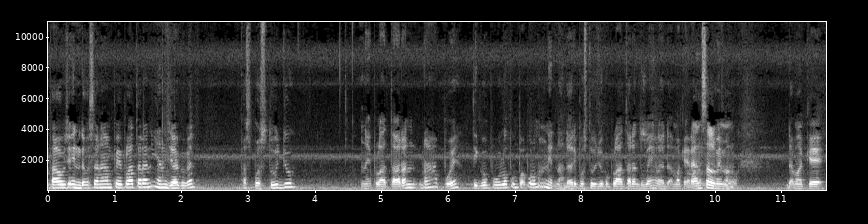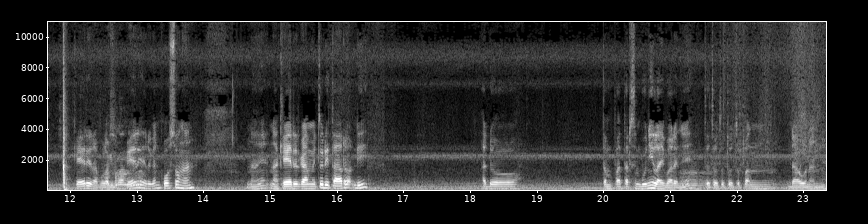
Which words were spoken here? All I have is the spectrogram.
Tahu cek enggak usah sampai pelataran ini jago kan. Pas pos 7 naik pelataran berapa ya? 30 atau 40 menit nah dari pos 7 ke pelataran tuh bayang lah enggak pakai ransel memang. Enggak pakai carrier apalagi Kosongan carrier kan kosongan. Nah, ya. nah carrier kami itu ditaruh di ada tempat tersembunyi lah ibaratnya ya. tutup-tutupan daunannya.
